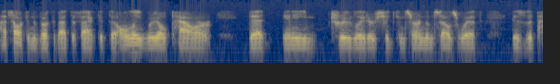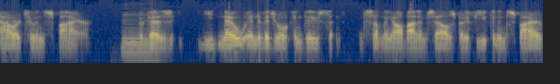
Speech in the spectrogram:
I talk in the book about the fact that the only real power that any true leader should concern themselves with is the power to inspire. Mm. Because you, no individual can do something all by themselves, but if you can inspire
